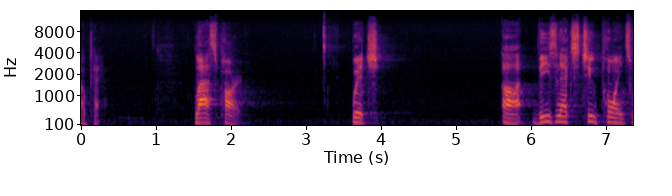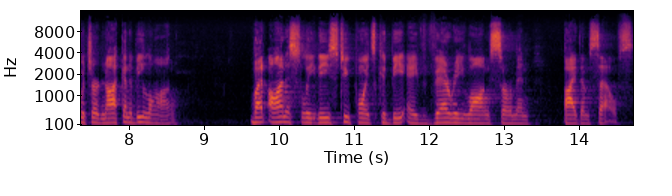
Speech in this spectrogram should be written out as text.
Okay. Last part, which uh, these next two points, which are not going to be long, but honestly, these two points could be a very long sermon by themselves.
